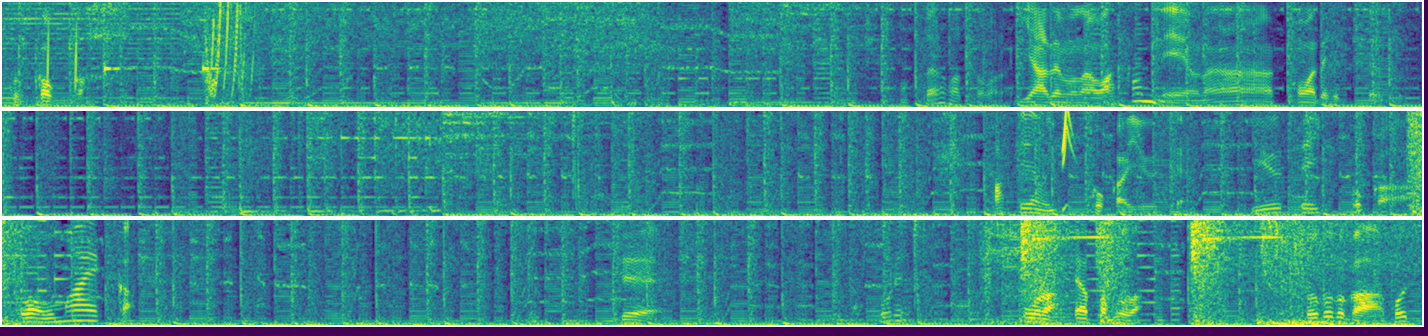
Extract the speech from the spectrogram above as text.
1個使おっか。いなかったかな。いやでもな分かんねえよな。ここまで減っちゃうとあてでも1個か言うて。言うて1個か。うわお前か。でこれほらやっぱそうだそういうことか。こいつ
